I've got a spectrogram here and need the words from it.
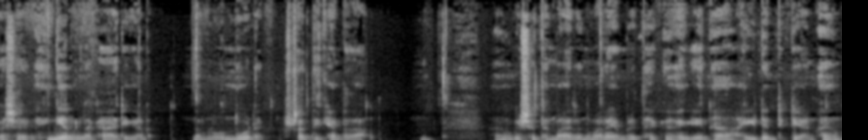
പക്ഷേ ഇങ്ങനെയുള്ള കാര്യങ്ങൾ നമ്മൾ ഒന്നുകൂടെ ശ്രദ്ധിക്കേണ്ടതാണ്. വിശുദ്ധന്മാരെന്ന് പറയുമ്പോഴത്തേക്ക് എഗെയിൻ ആ ഐഡന്റിറ്റിയാണ്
